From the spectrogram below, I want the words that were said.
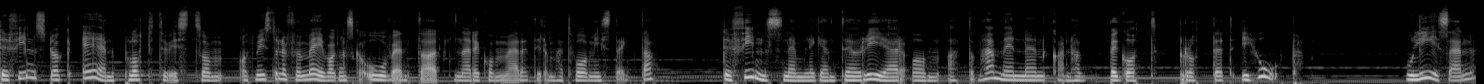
Det finns dock en plot twist som åtminstone för mig var ganska oväntad när det kommer till de här två misstänkta. Det finns nämligen teorier om att de här männen kan ha begått brottet ihop. Polisen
